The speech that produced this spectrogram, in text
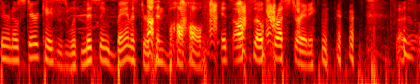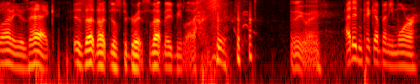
There are no staircases with missing banisters involved. It's also frustrating. That's funny as heck. Is that not just a great? So that made me laugh. anyway, I didn't pick up any more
